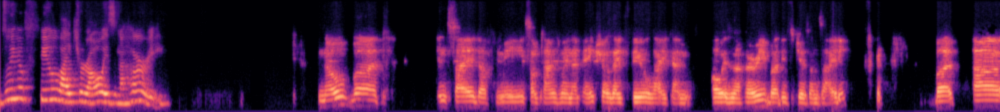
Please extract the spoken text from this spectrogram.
do you feel like you're always in a hurry? No, but inside of me, sometimes when I'm anxious, I feel like I'm always in a hurry, but it's just anxiety. but uh,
